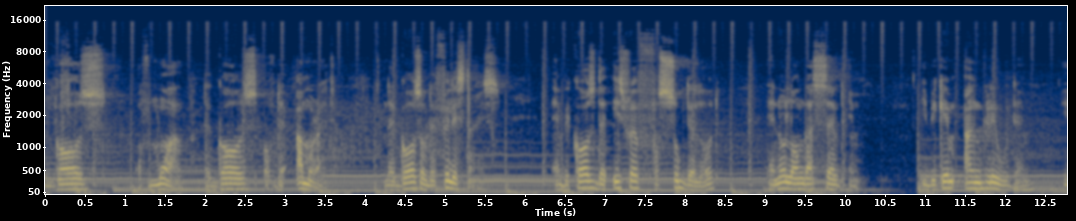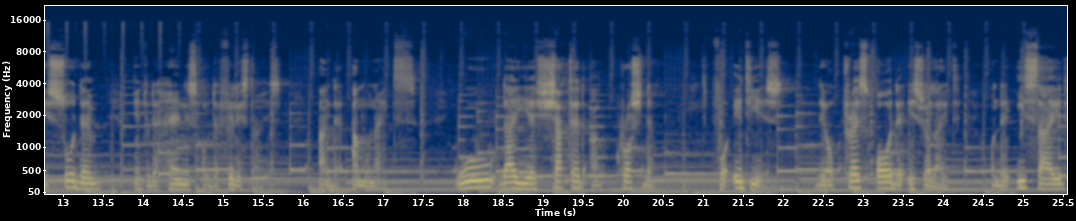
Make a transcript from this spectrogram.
gods of Moab, the gods of the Amorite the gods of the Philistines. And because the Israel forsook the Lord and no longer served him, he became angry with them. He sold them into the hands of the Philistines and the Ammonites, who that year shattered and crushed them. For eight years, they oppressed all the Israelites on the east side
